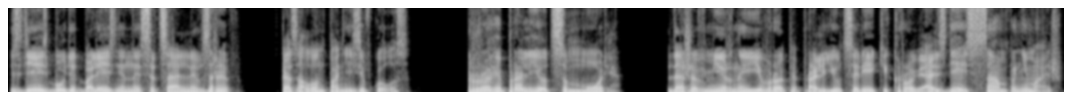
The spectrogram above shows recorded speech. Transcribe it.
«Здесь будет болезненный социальный взрыв», — сказал он, понизив голос. «Крови прольется море. Даже в мирной Европе прольются реки крови, а здесь, сам понимаешь,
